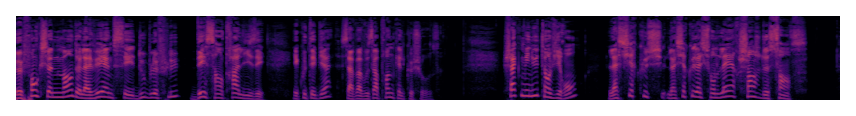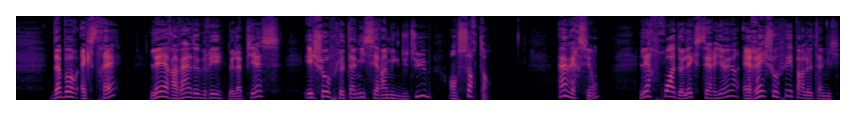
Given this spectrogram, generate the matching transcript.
Le fonctionnement de la VMC double flux décentralisée. Écoutez bien, ça va vous apprendre quelque chose. Chaque minute environ, la, circu- la circulation de l'air change de sens. D'abord extrait, l'air à 20 degrés de la pièce échauffe le tamis céramique du tube en sortant. Inversion, l'air froid de l'extérieur est réchauffé par le tamis,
